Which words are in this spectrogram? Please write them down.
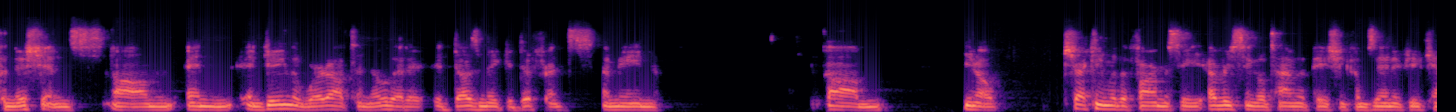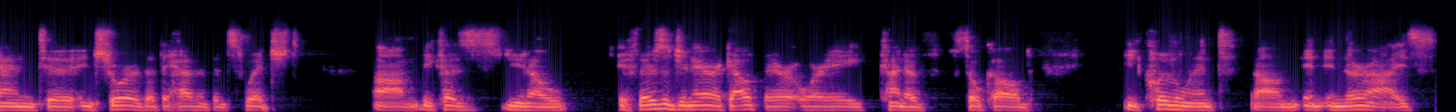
clinicians um, and and getting the word out to know that it, it does make a difference. I mean, um, you know, checking with the pharmacy every single time the patient comes in, if you can, to ensure that they haven't been switched, um, because you know if there's a generic out there or a kind of so-called equivalent um, in in their eyes,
